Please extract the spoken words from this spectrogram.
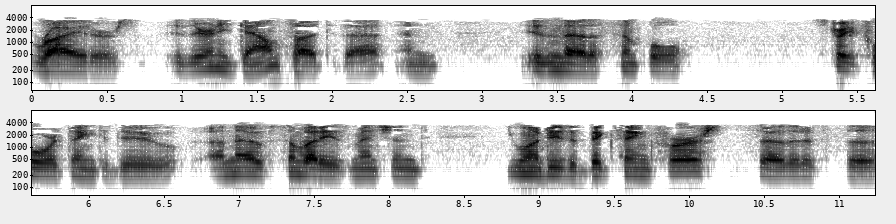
rioters. Is there any downside to that? And isn't that a simple, straightforward thing to do? I know somebody has mentioned you want to do the big thing first so that if the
